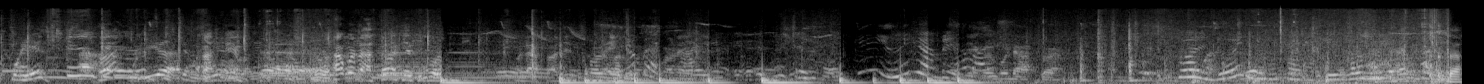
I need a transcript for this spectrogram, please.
Que foi ele? Água da só que ficou. Água da só dele ficou lento. Água da só. Tá.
